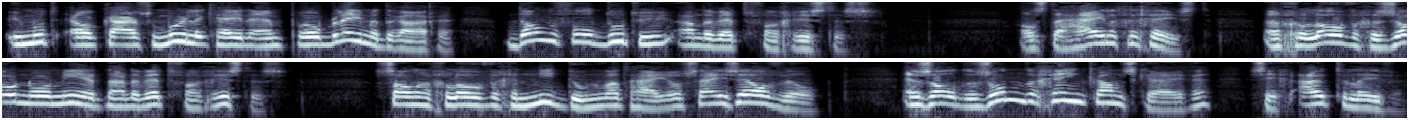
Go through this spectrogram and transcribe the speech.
u moet elkaars moeilijkheden en problemen dragen, dan voldoet u aan de wet van Christus. Als de Heilige Geest een gelovige zo normeert naar de wet van Christus, zal een gelovige niet doen wat hij of zij zelf wil, en zal de zonde geen kans krijgen zich uit te leven.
